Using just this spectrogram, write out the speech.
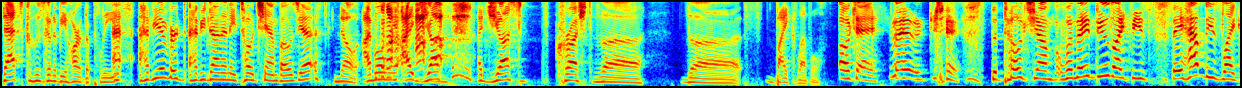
that's who's going to be hard to please uh, have you ever have you done any Toad Chambos yet? No, I'm only. I just. I just crushed the the bike level. Okay. Okay. The Toad Jump, when they do like these, they have these like,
